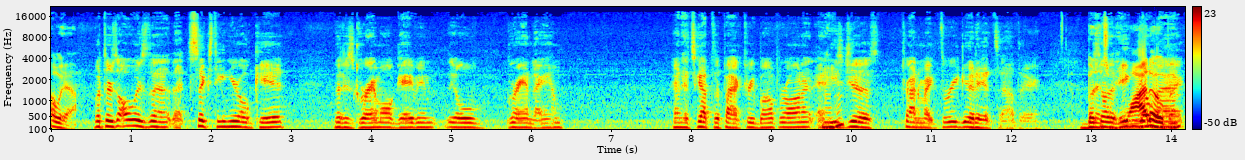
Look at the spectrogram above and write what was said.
Oh, yeah. But there's always the, that 16 year old kid that his grandma gave him the old Grand Am. And it's got the factory bumper on it. And he's mm-hmm. just trying to make three good hits out there. But so that he wide can go open. back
